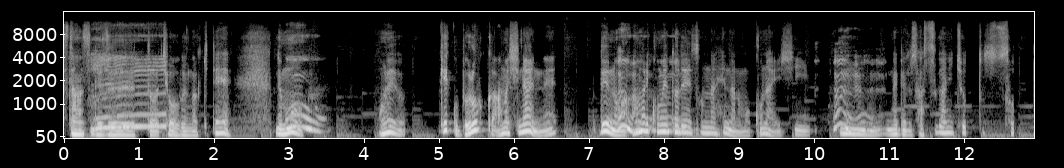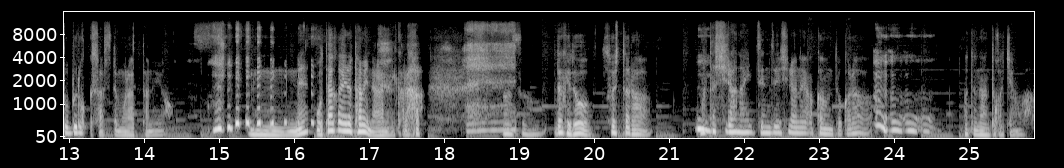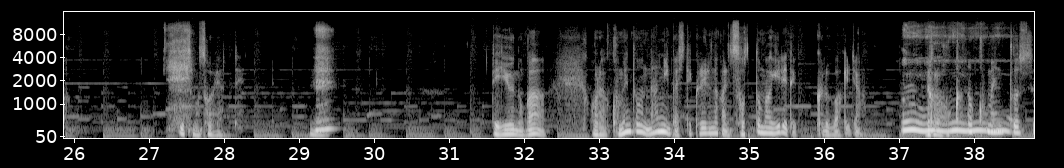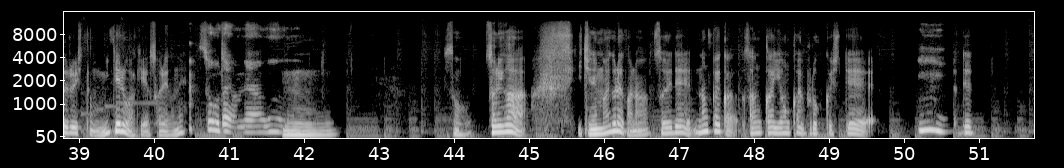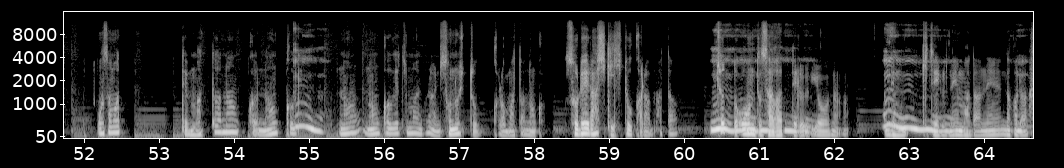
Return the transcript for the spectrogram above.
スタンスでずーっと長文が来て、でも、うん。俺、結構ブロックあんましないのね。っていうのは、うんうんうんうん。あんまりコメントでそんな変なのも来ないし、うんうん。だけどさすがにちょっとそっとブロックさせてもらったのよ。うん。ね、お互いのためにならないから。そうへそう。だけどそしたらえ。また知らない、全然知らないアカウントからうんうんうんうん。またなんとかちゃんは。いつもそうやって、うん。え？っていうのがほらコメントを何人かしてくれる中にそっと紛れてくるわけじゃんだから他のコメントする人も見てるわけよそれをねそうだよね。ううん。んそうそれが1年前ぐらいかなそれで何回か3回4回ブロックしてうん。で収まってまたなんか何か月うん。何何ヶ月前ぐらいにその人からまたなんかそれらしき人からまたちょっと温度下がってるようなうんでも来てるねまだ。だね。だからうん。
